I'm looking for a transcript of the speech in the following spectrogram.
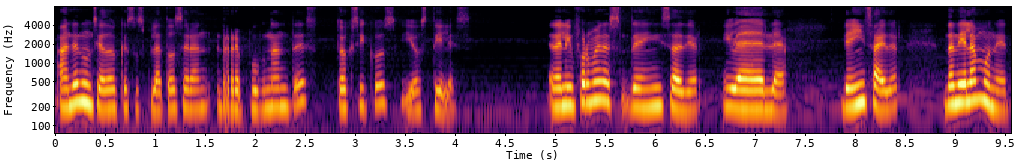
han denunciado que sus platos eran repugnantes, tóxicos y hostiles. En el informe de, de Insider, de Daniela Monet,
